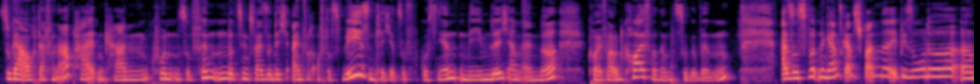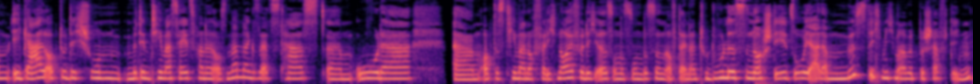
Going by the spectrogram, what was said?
sogar auch davon abhalten kann, Kunden zu finden, beziehungsweise dich einfach auf das Wesentliche zu fokussieren, nämlich am Ende Käufer und Käuferinnen zu gewinnen. Also es wird eine ganz, ganz spannende Episode, ähm, egal ob du dich schon mit dem Thema Sales Funnel auseinandergesetzt hast ähm, oder ähm, ob das Thema noch völlig neu für dich ist und es so ein bisschen auf deiner To-Do-Liste noch steht, so ja, da müsste ich mich mal mit beschäftigen.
